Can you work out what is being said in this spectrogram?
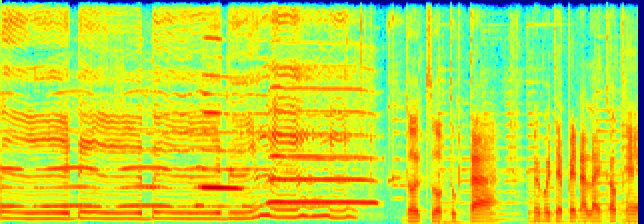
ดื้อดื้อดื้อดื้อโดนสวมทุกตา ไม่ว่าจะเป็นอะไรก็แพ้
